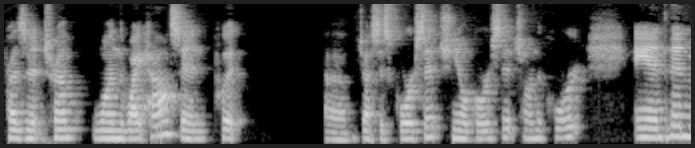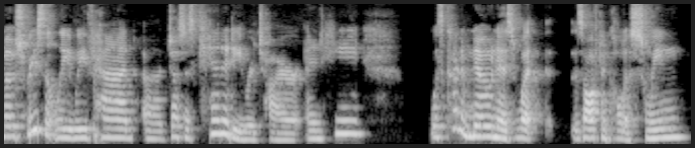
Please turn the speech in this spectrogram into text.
President Trump won the White House and put uh, Justice Gorsuch, Neil Gorsuch, on the court. And then most recently, we've had uh, Justice Kennedy retire, and he was kind of known as what is often called a swing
